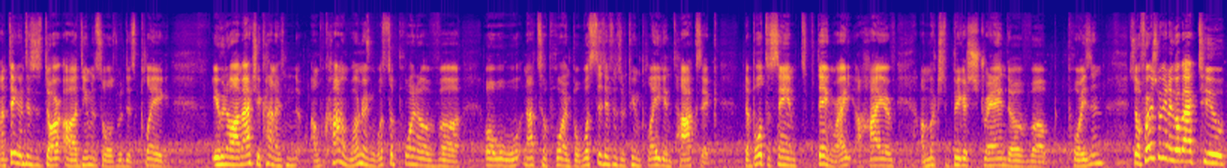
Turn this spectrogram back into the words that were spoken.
I'm thinking this is dark uh, demon souls with this plague. Even though I'm actually kind of I'm kind of wondering what's the point of uh, well, not to point, but what's the difference between plague and toxic? They're both the same thing, right? A higher, a much bigger strand of uh, poison. So first we're gonna go back to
